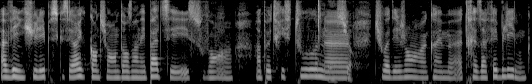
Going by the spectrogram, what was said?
à véhiculer, parce que c'est vrai que quand tu rentres dans un EHPAD, c'est souvent un, un peu tristoun. Bien euh, sûr. tu vois des gens euh, quand même euh, très affaiblis, donc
